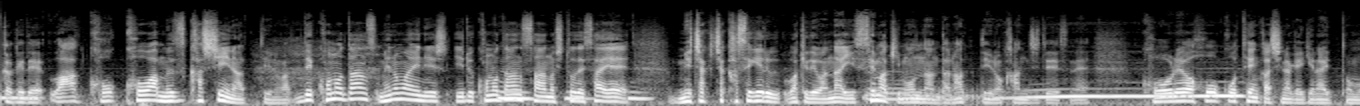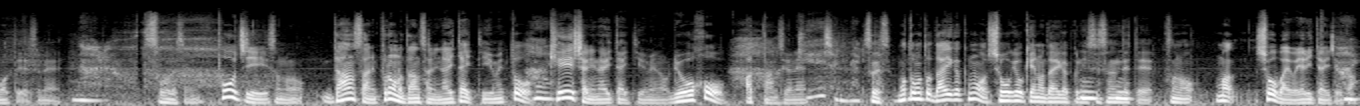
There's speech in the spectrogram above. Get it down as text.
かけでわあここは難しいなっていうのがでこのダンス目の前にいるこのダンサーの人でさえめちゃくちゃ稼げるわけではない狭き門なんだなっていうのを感じてですねこれは方向転換しなきゃいけないと思ってですね。なるほどそうですね。当時そのダンサーにプロのダンサーになりたいっていう夢と、はい、経営者になりたいっていう夢の両方あったんですよね。経営者になりそうです。もともと大学も商業系の大学に進んでて、うん。うん、そのまあ、商売をやりたいというか、はい、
